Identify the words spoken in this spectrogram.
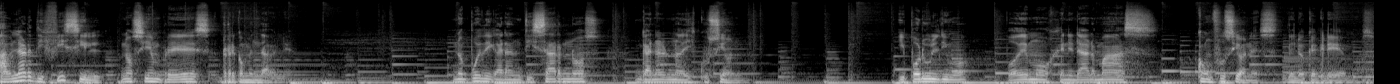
Hablar difícil no siempre es recomendable. No puede garantizarnos ganar una discusión. Y por último, podemos generar más confusiones de lo que creemos.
